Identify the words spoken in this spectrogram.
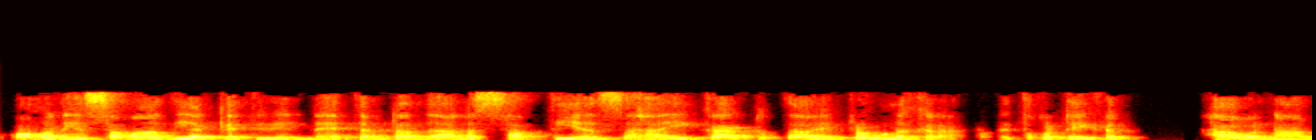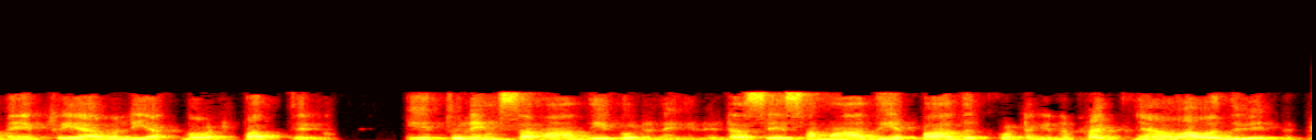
පමණින් සමාධියක් ඇති වෙන්නේ එතනට අදාළ සතිය සහ ඒකාග්‍රතාවය ප්‍රගුණ කරන්න ඕන. එතකොට ඒක භාවනාමය ක්‍රියාවලියක් බවට පත් වෙනවා. ඒ තුලින් සමාධිය ගොඩනැගෙනවා. ඊට පස්සේ සමාධිය පාදක කොටගෙන ප්‍රඥාව අවදි වෙන්නට.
